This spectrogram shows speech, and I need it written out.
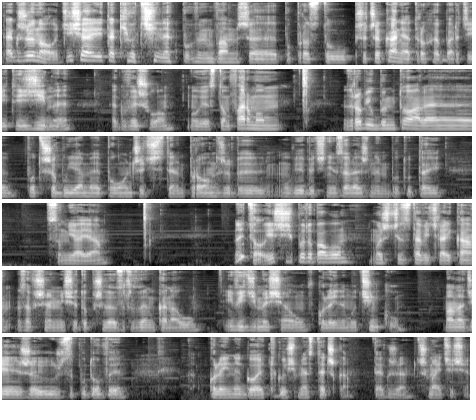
Także no, dzisiaj taki odcinek powiem wam, że po prostu przeczekania trochę bardziej tej zimy. Tak wyszło. Mówię, z tą farmą zrobiłbym to, ale potrzebujemy połączyć ten prąd, żeby, mówię, być niezależnym, bo tutaj są jaja. No i co, jeśli się podobało, możecie zostawić lajka, zawsze mi się to przyda z rozwojem kanału i widzimy się w kolejnym odcinku. Mam nadzieję, że już z budowy kolejnego jakiegoś miasteczka. Także trzymajcie się.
